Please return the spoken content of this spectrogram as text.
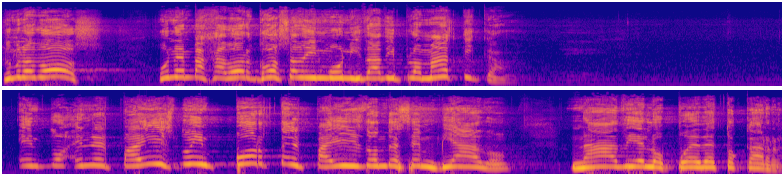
Número dos, un embajador goza de inmunidad diplomática. En, en, el país, no importa el país donde es enviado, nadie lo puede tocar.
